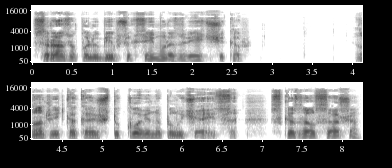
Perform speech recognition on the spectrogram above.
сразу полюбившихся ему разведчиков. — Вот ведь какая штуковина получается, — сказал Саша.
